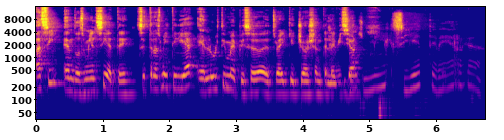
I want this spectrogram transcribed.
Así, en 2007, se transmitiría el último episodio de Drake y Josh en televisión. 2007, verga.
